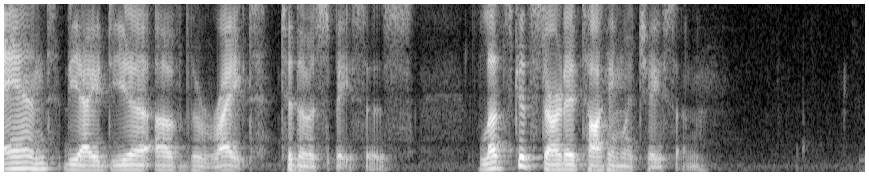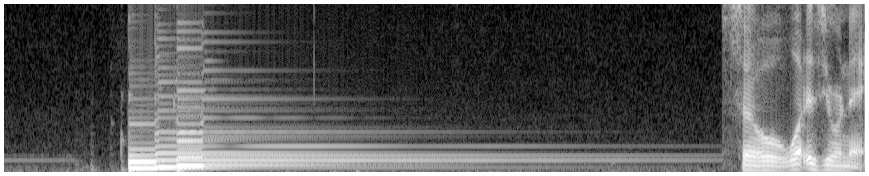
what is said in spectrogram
and the idea of the right to those spaces. Let's get started talking with Jason. So, what is your name?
